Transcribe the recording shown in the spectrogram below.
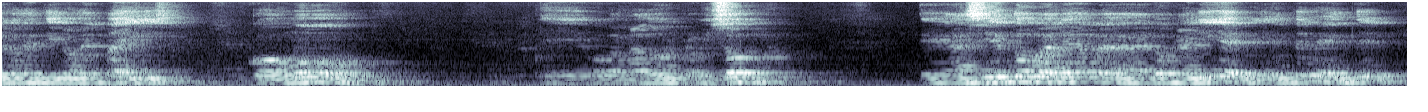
los destinos del país como eh, gobernador provisorio, eh, haciendo valer la localía, evidentemente,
